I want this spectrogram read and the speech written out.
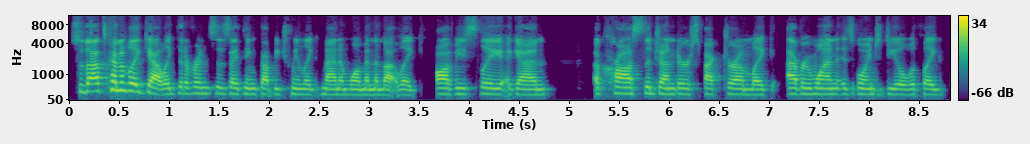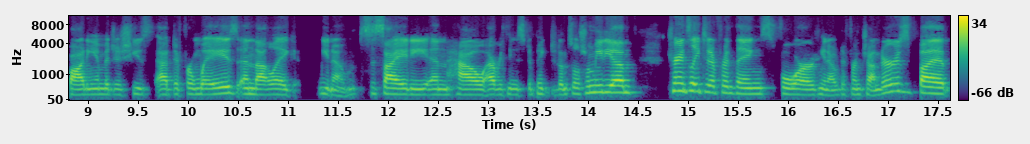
So that's kind of like, yeah, like the differences I think that between like men and women, and that like obviously, again, across the gender spectrum, like everyone is going to deal with like body image issues at different ways, and that like, you know, society and how everything's depicted on social media translate to different things for, you know, different genders. But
